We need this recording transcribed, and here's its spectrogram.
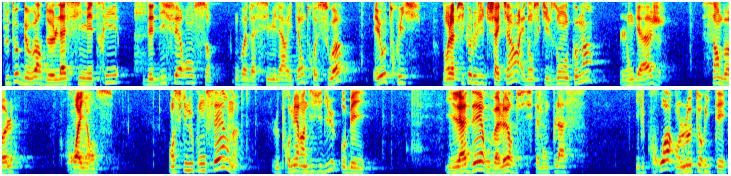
Plutôt que de voir de l'asymétrie, des différences, on voit de la similarité entre soi et autrui. Dans la psychologie de chacun et dans ce qu'ils ont en commun, langage, symbole, croyance. En ce qui nous concerne, le premier individu obéit. Il adhère aux valeurs du système en place. Il croit en l'autorité,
